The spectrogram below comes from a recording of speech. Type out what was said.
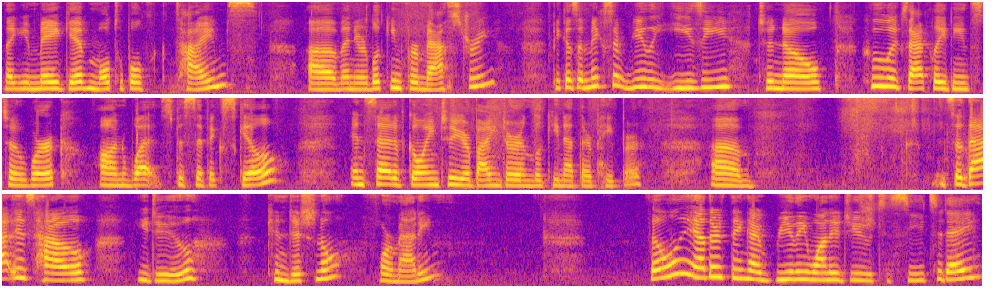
that you may give multiple times um, and you're looking for mastery because it makes it really easy to know who exactly needs to work on what specific skill instead of going to your binder and looking at their paper. Um, so that is how you do conditional formatting. The only other thing I really wanted you to see today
